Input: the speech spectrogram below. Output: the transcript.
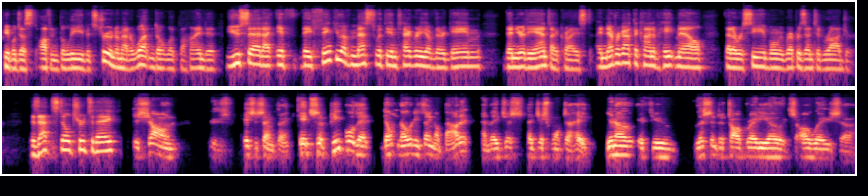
people just often believe it's true no matter what and don't look behind it. You said if they think you have messed with the integrity of their game, then you're the Antichrist. I never got the kind of hate mail that I received when we represented Roger. Is that still true today? Deshaun is it's the same thing. It's the people that don't know anything about it and they just they just want to hate. You know, if you listen to talk radio, it's always uh,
